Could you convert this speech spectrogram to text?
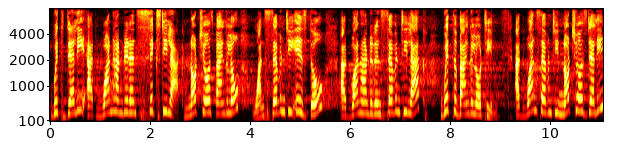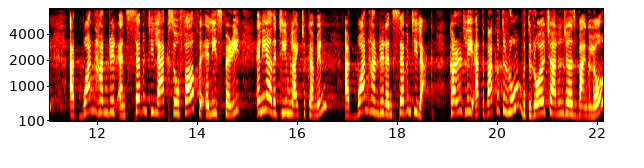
with Delhi at 160 lakh. Not yours, Bangalore. 170 is, though, at 170 lakh with the Bangalore team. At 170, not yours, Delhi. At 170 lakh so far for Ellyse Perry. Any other team like to come in? At 170 lakh. Currently at the back of the room with the Royal Challengers Bangalore.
